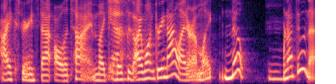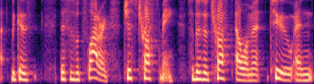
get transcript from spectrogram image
I experience that all the time. Like Yeah. this is I want green eyeliner. I'm like, "No. We're not doing that because this is what's flattering. Just trust me." So there's a trust element too and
